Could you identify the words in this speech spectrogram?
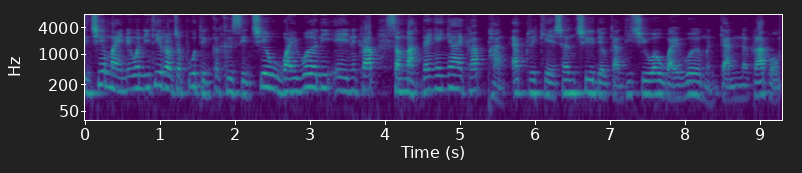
สินเชื่อใหม่ในวันนี้ที่เราจะพูดถึงก็คือสินเชื่อไวเวอร์นี่เองนะครับ สมัครได้ง่ายๆครับ ผ่านแอปพลิเคชันชื่อเดียวกันที่ชื่อว่าไวเวอร์เหมือนกันนะครับผม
